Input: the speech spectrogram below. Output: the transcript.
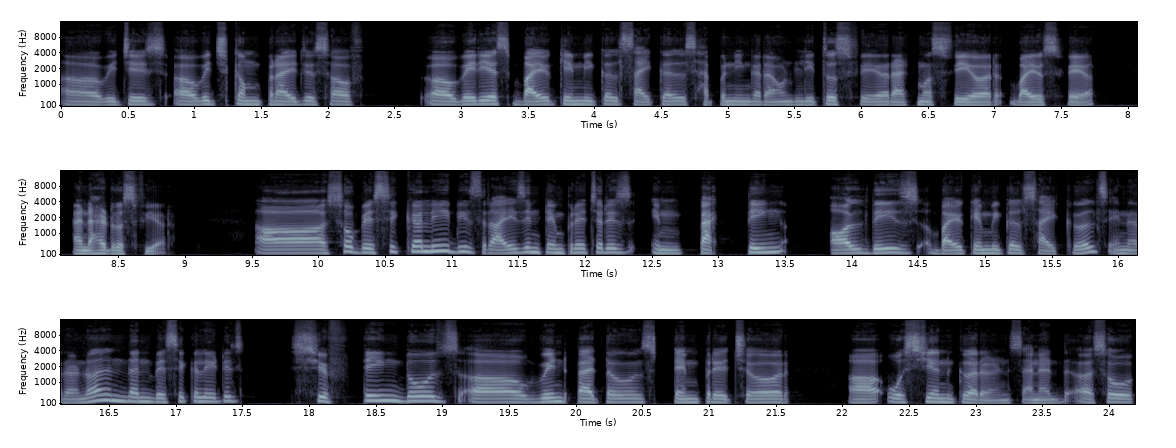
uh, which is uh, which comprises of uh, various biochemical cycles happening around lithosphere, atmosphere, biosphere, and hydrosphere. Uh, so basically, this rise in temperature is impacting all these biochemical cycles in around, and then basically it is shifting those uh, wind patterns, temperature, ocean currents, and so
